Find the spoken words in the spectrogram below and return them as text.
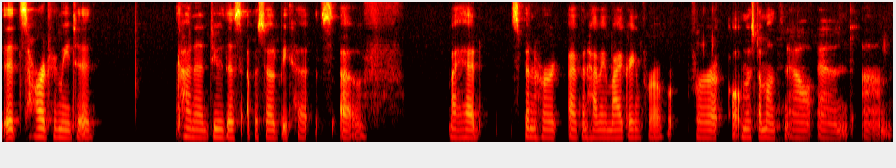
it's hard for me to kind of do this episode because of my head it's been hurt. I've been having migraine for for almost a month now, and um,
